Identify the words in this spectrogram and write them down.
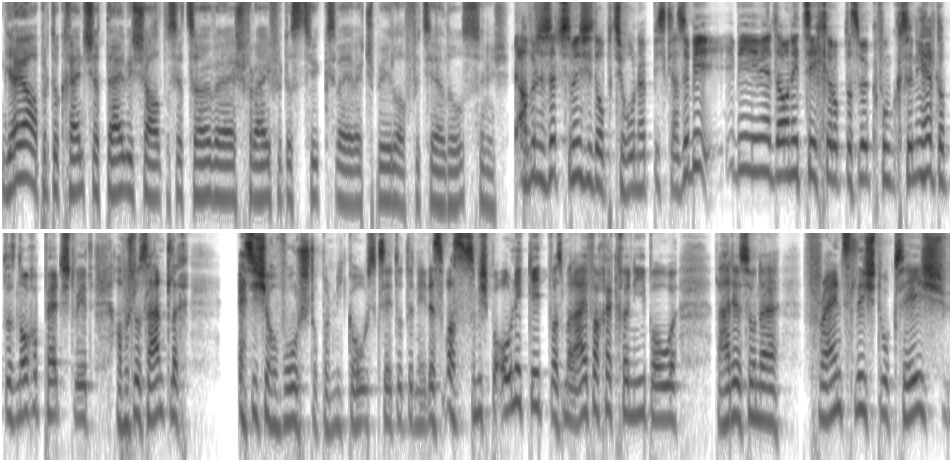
Ja, ja, aber du kennst ja teilweise schaltet das ja selber erst frei für das Zeug, wenn das Spiel offiziell draußen ist. Aber du solltest zumindest in der Option etwas sehen. Also ich bin, ich bin mir da nicht sicher, ob das wirklich funktioniert, ob das nachgepatcht wird. Aber schlussendlich, es ist ja wurscht, ob er mit Ghost sieht oder nicht. Das, was es zum Beispiel auch nicht gibt, was man einfach können einbauen kann, wäre ja so eine Friends-List, wo du siehst,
